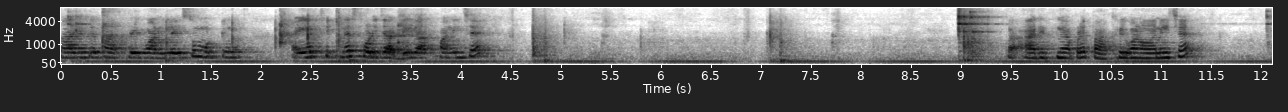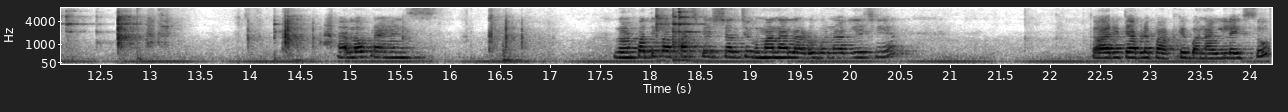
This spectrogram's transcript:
તો આ રીતે ભાખરી વણી લઈશું. મોટી, અહીંયા થિકનેસ થોડી જાડી રાખવાની છે. તો આ રીતની આપણે ભાખરી વણવાની છે. હેલો ફ્રેન્ડ્સ ગણપતિ બાપા સ્પેશિયલ ચૂરમાના લાડુ બનાવીએ છીએ. તો આ રીતે આપણે ભાખરી બનાવી લઈશું.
